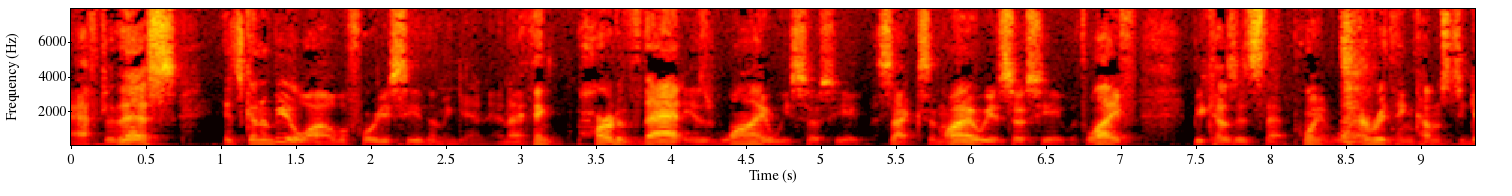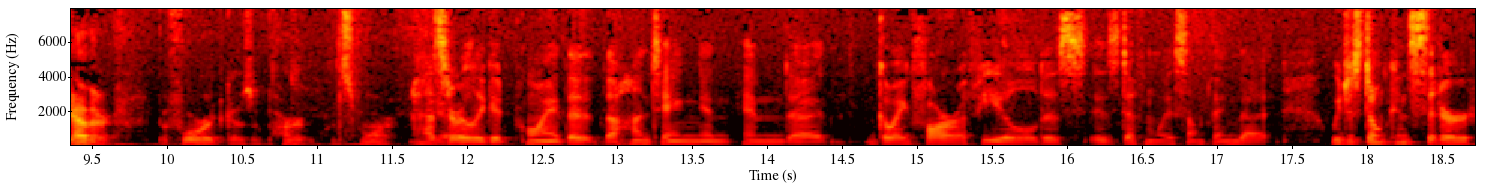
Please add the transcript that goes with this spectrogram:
After this it's going to be a while before you see them again. And I think part of that is why we associate with sex and why we associate with life, because it's that point where everything comes together before it goes apart once more. That's Yeah. a really good point. The the hunting and and uh, going far afield is is definitely something that we just don't consider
